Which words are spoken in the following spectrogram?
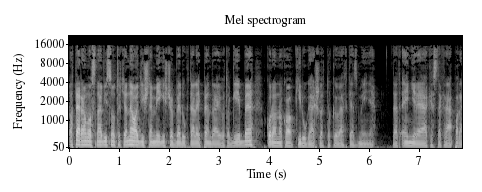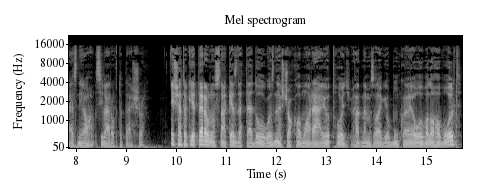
A Terranosnál viszont, hogyha ne adj Isten, mégiscsak bedugtál egy pendrive-ot a gépbe, akkor annak a kirúgás lett a következménye. Tehát ennyire elkezdtek ráparázni a szivároktatásra. És hát aki a Terranosnál kezdett el dolgozni, ez csak hamar rájött, hogy hát nem ez a legjobb munka, ahol valaha volt,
